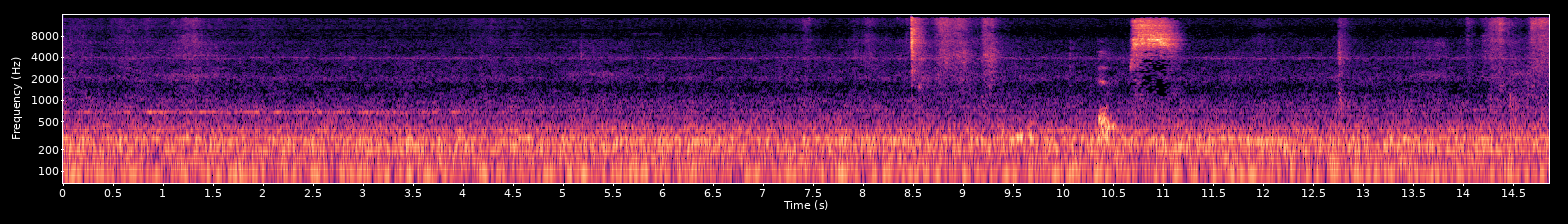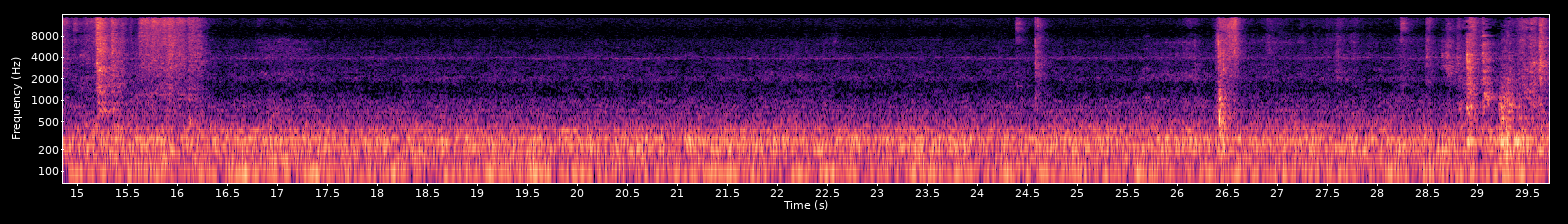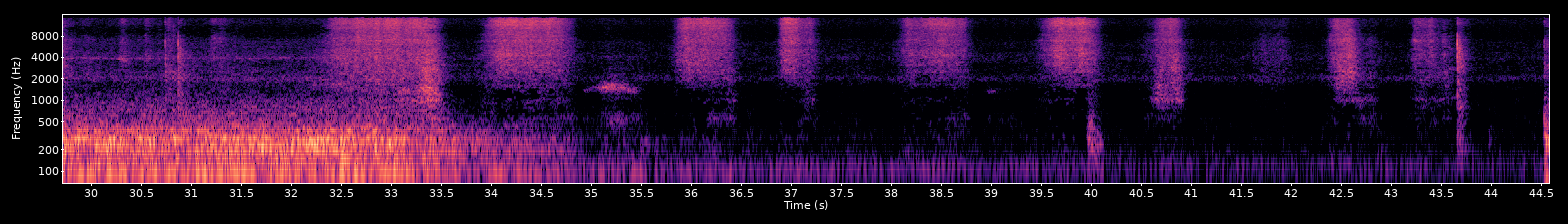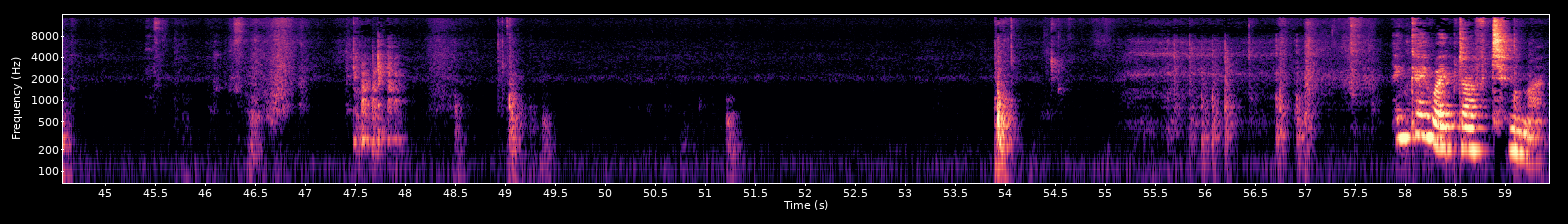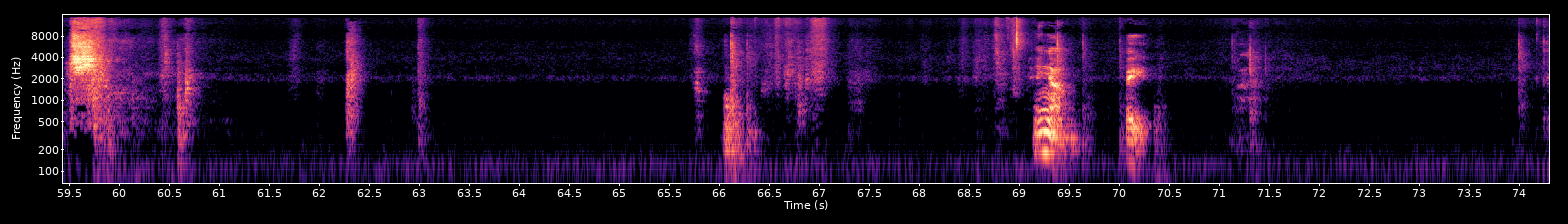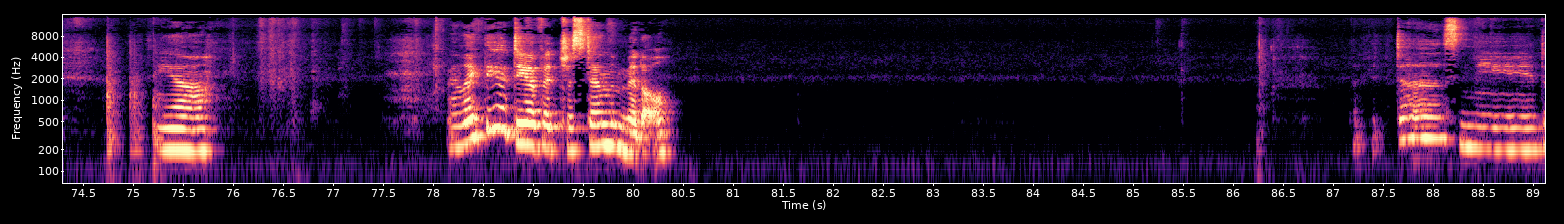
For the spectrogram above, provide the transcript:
Oops. I think I wiped off too much. Hang on. Wait. Yeah. I like the idea of it just down the middle. But it does need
